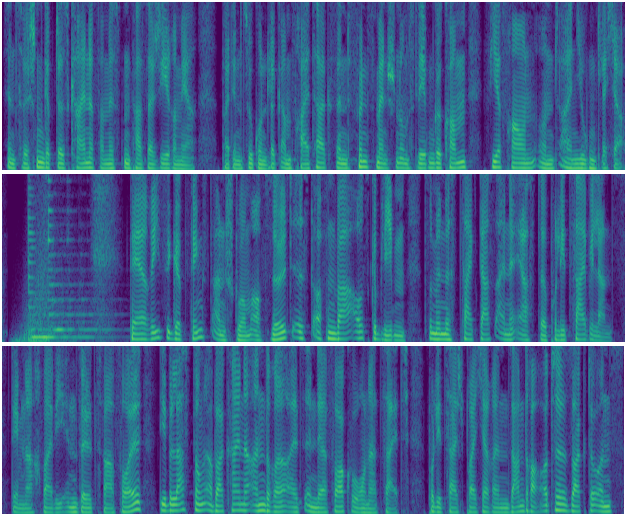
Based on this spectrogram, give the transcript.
Inzwischen gibt es keine vermissten Passagiere mehr. Bei dem Zugunglück am Freitag sind fünf Menschen ums Leben gekommen, vier Frauen und ein Jugendlicher. Der riesige Pfingstansturm auf Sylt ist offenbar ausgeblieben. Zumindest zeigt das eine erste Polizeibilanz. Demnach war die Insel zwar voll, die Belastung aber keine andere als in der Vor-Corona-Zeit. Polizeisprecherin Sandra Otte sagte uns,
